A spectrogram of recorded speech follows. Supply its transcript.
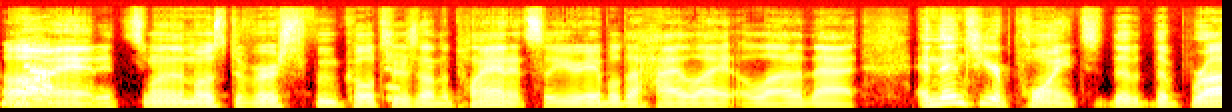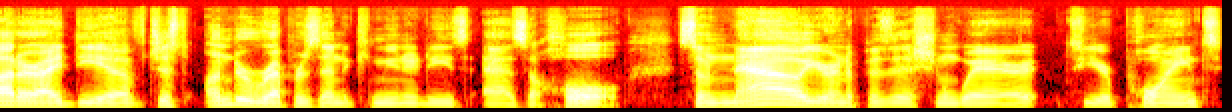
oh No. man it's one of the most diverse food cultures on the planet so you're able to highlight a lot of that. And then to your point the the broader idea of just underrepresented communities as a whole. So now you're in a position where to your point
